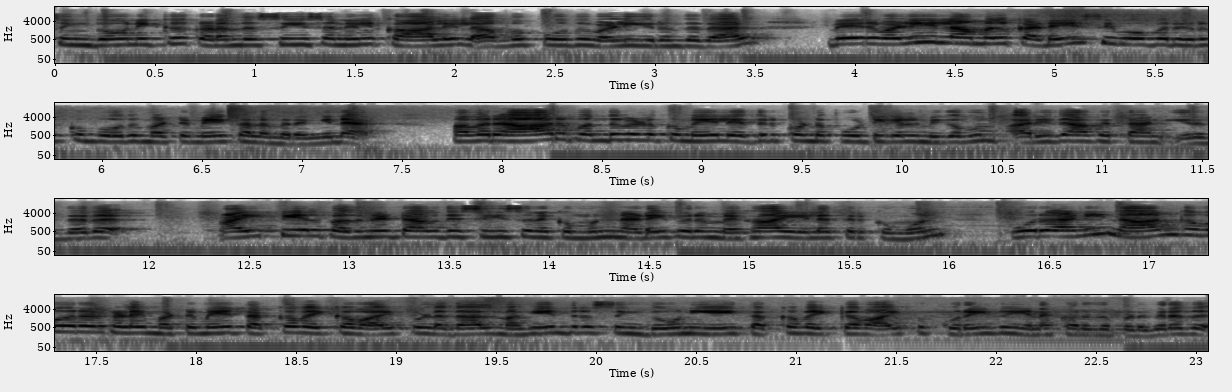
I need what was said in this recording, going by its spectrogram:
சிங் தோனிக்கு கடந்த சீசனில் காலில் அவ்வப்போது வழி இருந்ததால் வேறு வழி இல்லாமல் கடைசி ஓவர் இருக்கும்போது மட்டுமே களமிறங்கினார். அவர் ஆறு பந்துகளுக்கு மேல் எதிர்கொண்ட போட்டிகள் மிகவும் அரிதாகத்தான் இருந்தது. ஐபிஎல் பதினெட்டாவது சீசனுக்கு முன் நடைபெறும் மெகா ஏலத்திற்கு முன் ஒரு அணி நான்கு வீரர்களை மட்டுமே தக்க வைக்க வாய்ப்புள்ளதால் மகேந்திர சிங் தோனியை தக்க வைக்க வாய்ப்பு குறைவு என கருதப்படுகிறது.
